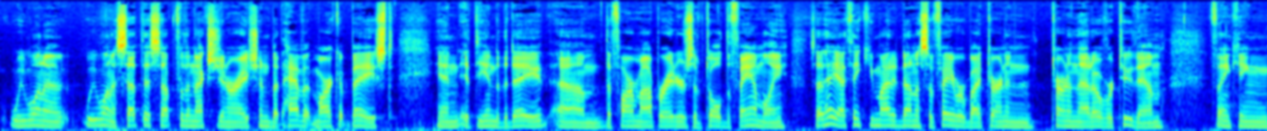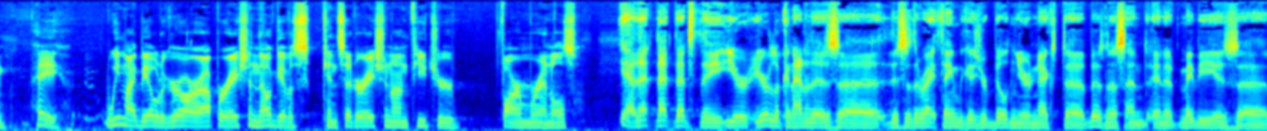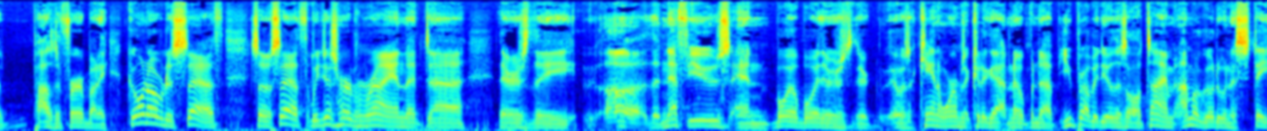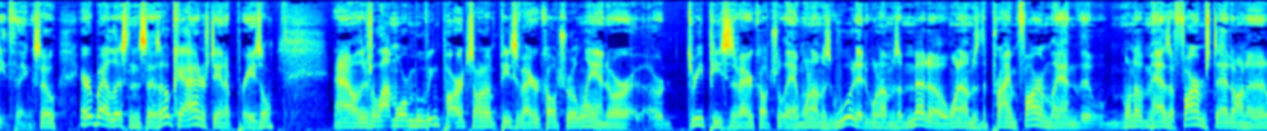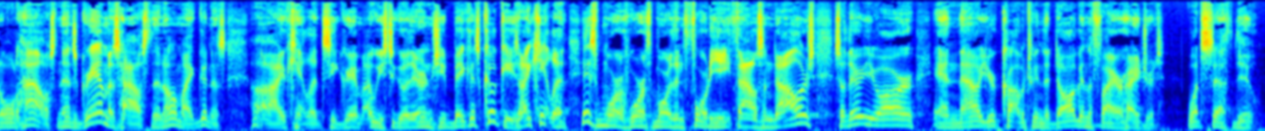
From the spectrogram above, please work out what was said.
We want to we want to set this up for the next generation, but have it market based. And at the end of the day, um, the farm operators have told the family said, "Hey, I think you might have done us a favor by turning turning that over to them, thinking, hey, we might be able to grow our operation. They'll give us consideration on future farm rentals." Yeah, that, that that's the you're you're looking at it as uh, this is the right thing because you're building your next uh, business and and it maybe is uh, positive for everybody. Going over to Seth. So Seth, we just heard from Ryan that uh, there's the uh, the nephews and boy oh boy, there's there, there was a can of worms that could have gotten opened up. You probably deal with this all the time. I'm to go to an estate thing. So everybody listening says, okay, I understand appraisal. Now, there's a lot more moving parts on a piece of agricultural land, or or three pieces of agricultural land. One of them is wooded, one of them is a meadow, one of them is the prime farmland. One of them has a farmstead on it, an old house, and then it's grandma's house. And then, oh my goodness, oh, I can't let see grandma. We used to go there and she'd bake us cookies. I can't let it's more worth more than forty eight thousand dollars. So there you are, and now you're caught between the dog and the fire hydrant. What's Seth do?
